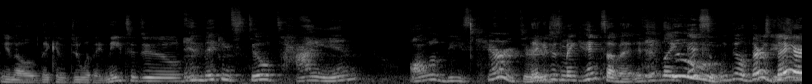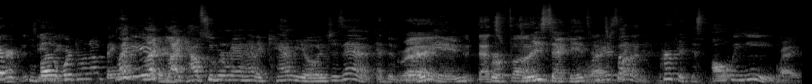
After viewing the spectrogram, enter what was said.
you know they can do what they need to do. and they can still tie in all of these characters. They could just make hints of it. It's just like you. it's, you know, there's It's there, It's but easy. we're doing our thing like, right like here. like how Superman had a cameo in Shazam at the Right. very end That's for fun. three seconds. Right. We're just like perfect. That's all we need. right.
